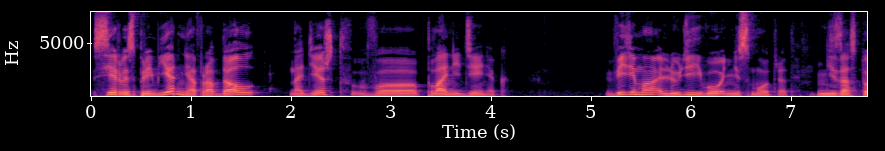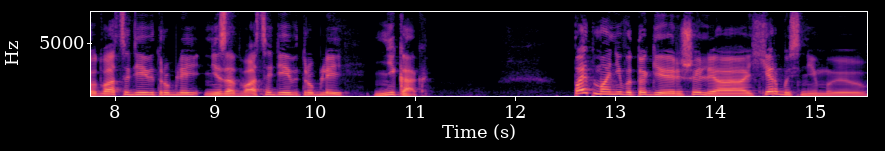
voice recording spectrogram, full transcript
Сервис премьер не оправдал надежд в плане денег. Видимо, люди его не смотрят. Ни за 129 рублей, ни за 29 рублей, никак. Поэтому они в итоге решили, а хер бы с ним, и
